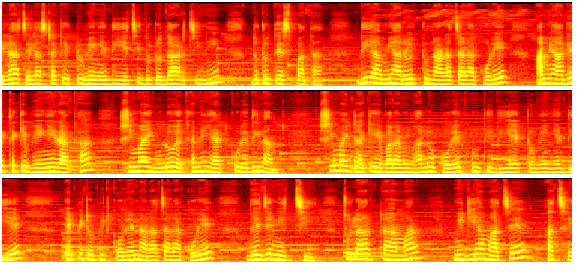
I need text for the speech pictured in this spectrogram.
এলাচ, এলাচটাকে একটু ভেঙে দিয়েছি, দুটো দারচিনি, দুটো তেজপাতা। দিয়ে আমি আরও একটু নাড়াচাড়া করে আমি আগে থেকে ভেঙে রাখা সিমাইগুলো এখানে অ্যাড করে দিলাম। সিমাইটাকে এবার আমি ভালো করে খুন্তি দিয়ে একটু ভেঙে দিয়ে এপিট করে নাড়াচাড়া করে ভেজে নিচ্ছি। চুলাটা আমার মিডিয়াম আছে আছে।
